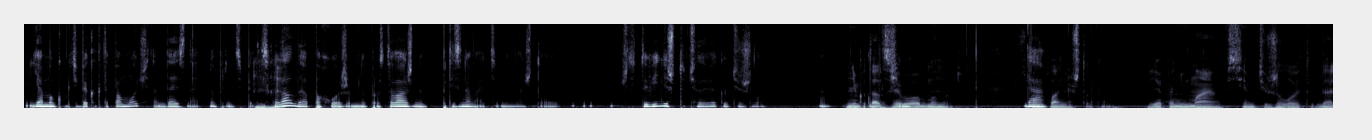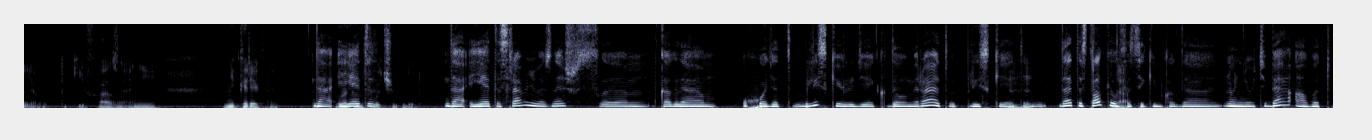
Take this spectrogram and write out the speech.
я могу тебе как-то помочь, там, дай знать. Ну, в принципе, ты uh-huh. сказал, да, похожим, но просто важно признавать именно, что, что ты видишь, что человеку тяжело. А, не пытаться причине. его обмануть. В да. том плане, что там я понимаю, всем тяжело и так далее. Вот такие фразы, они некорректны. Да, в и этом это, случае будут. Да, и я это сравниваю, знаешь, с, эм, когда уходят близкие людей, когда умирают вот близкие. Mm-hmm. Это, да, ты сталкивался да. с таким, когда, ну, не у тебя, а вот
